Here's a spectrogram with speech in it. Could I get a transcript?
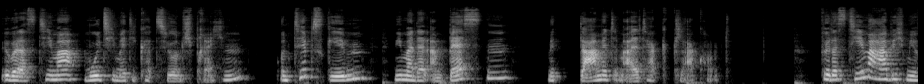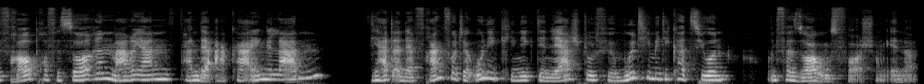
über das Thema Multimedikation sprechen und Tipps geben, wie man denn am besten mit damit im Alltag klarkommt. Für das Thema habe ich mir Frau Professorin Marianne van der Acker eingeladen. Sie hat an der Frankfurter Uniklinik den Lehrstuhl für Multimedikation und Versorgungsforschung inne.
